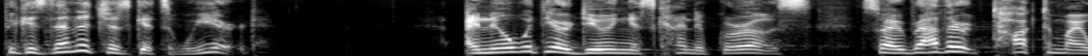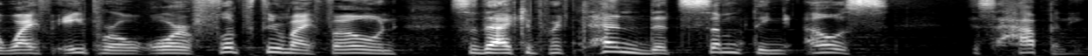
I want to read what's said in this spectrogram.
because then it just gets weird. I know what they're doing is kind of gross, so I'd rather talk to my wife April or flip through my phone so that I can pretend that something else is happening.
